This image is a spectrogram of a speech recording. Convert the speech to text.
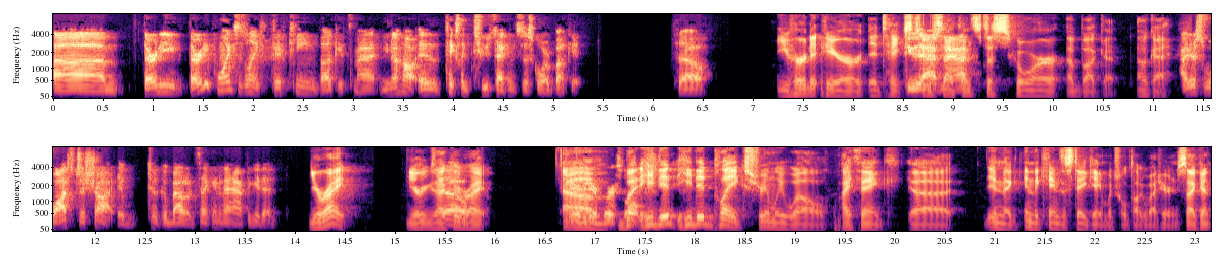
Um, 30, 30 points is only 15 buckets, Matt. You know how it takes like two seconds to score a bucket. So You heard it here. It takes two that seconds to score a bucket. Okay. I just watched a shot. It took about a second and a half to get in. You're right. You're exactly So, right. Um, but he did he did play extremely well, I think, uh, in the in the Kansas State game, which we'll talk about here in a second.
